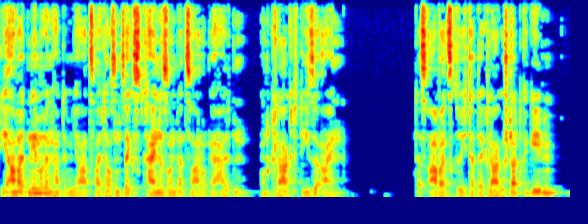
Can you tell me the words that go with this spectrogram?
Die Arbeitnehmerin hat im Jahr 2006 keine Sonderzahlung erhalten und klagt diese ein. Das Arbeitsgericht hat der Klage stattgegeben,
